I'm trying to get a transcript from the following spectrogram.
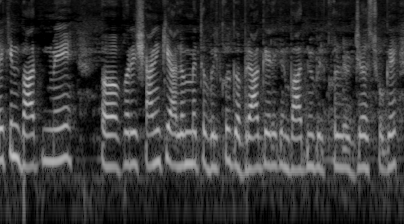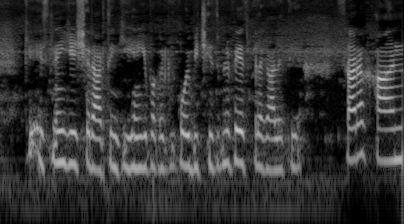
लेकिन बाद में परेशानी के आलम में तो बिल्कुल घबरा गए, लेकिन बाद में बिल्कुल एडजस्ट हो गए कि इसने ये शरारतें की हैं, ये पकड़ के कोई भी चीज़ अपने फेस पे लगा लेती है। सारा खान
